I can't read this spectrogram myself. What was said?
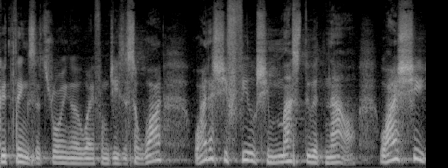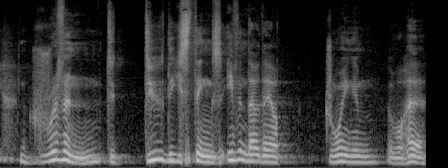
Good things that's drawing her away from Jesus. So, why, why does she feel she must do it now? Why is she driven to do these things even though they are drawing him or her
